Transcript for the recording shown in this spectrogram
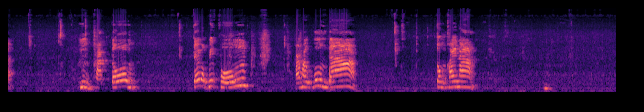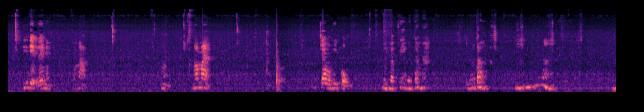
ด อืมผักต้ม เจ๊บอกพริกผงผัดผักบุ้งจ้าต้มไข่น้ำอืมนี่เด็ดเลยเนี่ยของเราอืมน้ำมันแก้วบอกพริกผงมีกาแฟเลยจ้ามากินน้ำกันอืมอื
